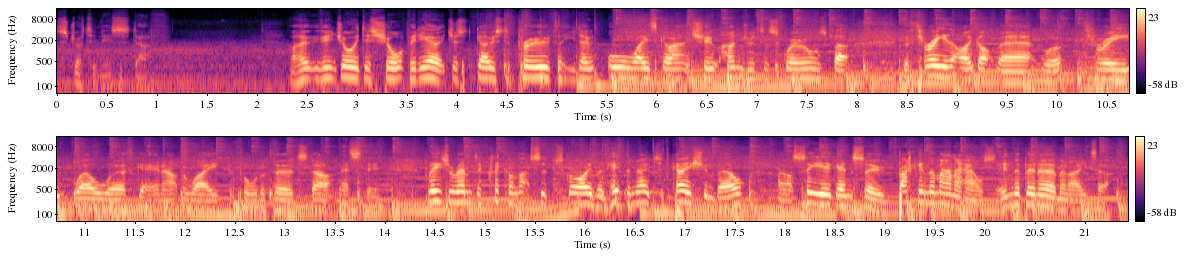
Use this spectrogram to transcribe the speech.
strutting his stuff? I hope you've enjoyed this short video. It just goes to prove that you don't always go out and shoot hundreds of squirrels, but the three that I got there were three well worth getting out of the way before the birds start nesting. Please remember to click on that subscribe and hit the notification bell, and I'll see you again soon. Back in the Manor House in the Binurminator.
